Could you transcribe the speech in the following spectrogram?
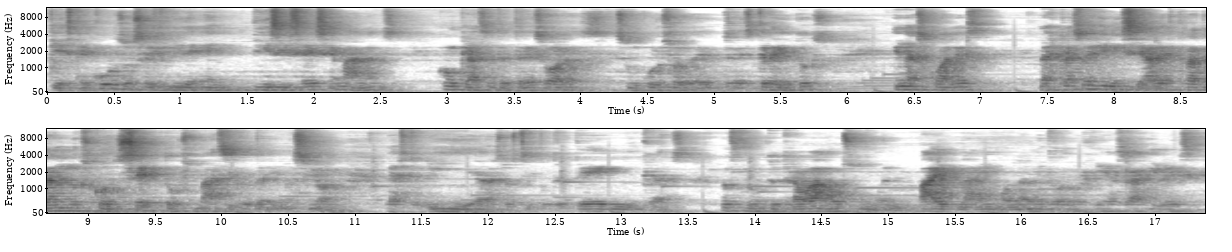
que este curso se divide en 16 semanas con clases de 3 horas. Es un curso de 3 créditos en las cuales las clases iniciales tratan los conceptos básicos de animación, las teorías, los tipos de técnicas, los flujos de trabajos como el pipeline o las metodologías ágiles.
